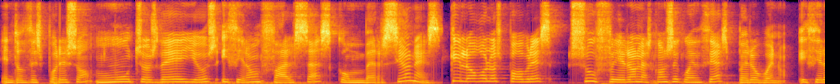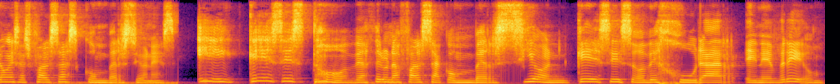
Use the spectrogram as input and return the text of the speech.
Entonces por eso muchos de ellos hicieron falsas conversiones, que luego los pobres sufrieron las consecuencias, pero bueno, hicieron esas falsas conversiones. ¿Y qué es esto de hacer una falsa conversión? ¿Qué es eso de jurar en hebreo?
